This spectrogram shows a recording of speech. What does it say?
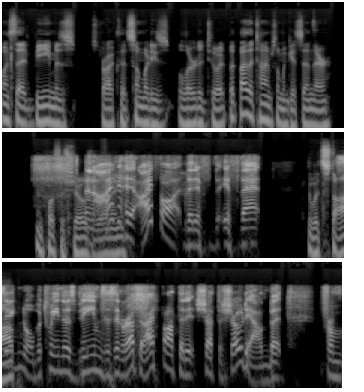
once that beam is struck, that somebody's alerted to it. But by the time someone gets in there, and plus the show's And I running, had- I thought that if if that it would stop. signal between those beams is interrupted, I thought that it shut the show down. But from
